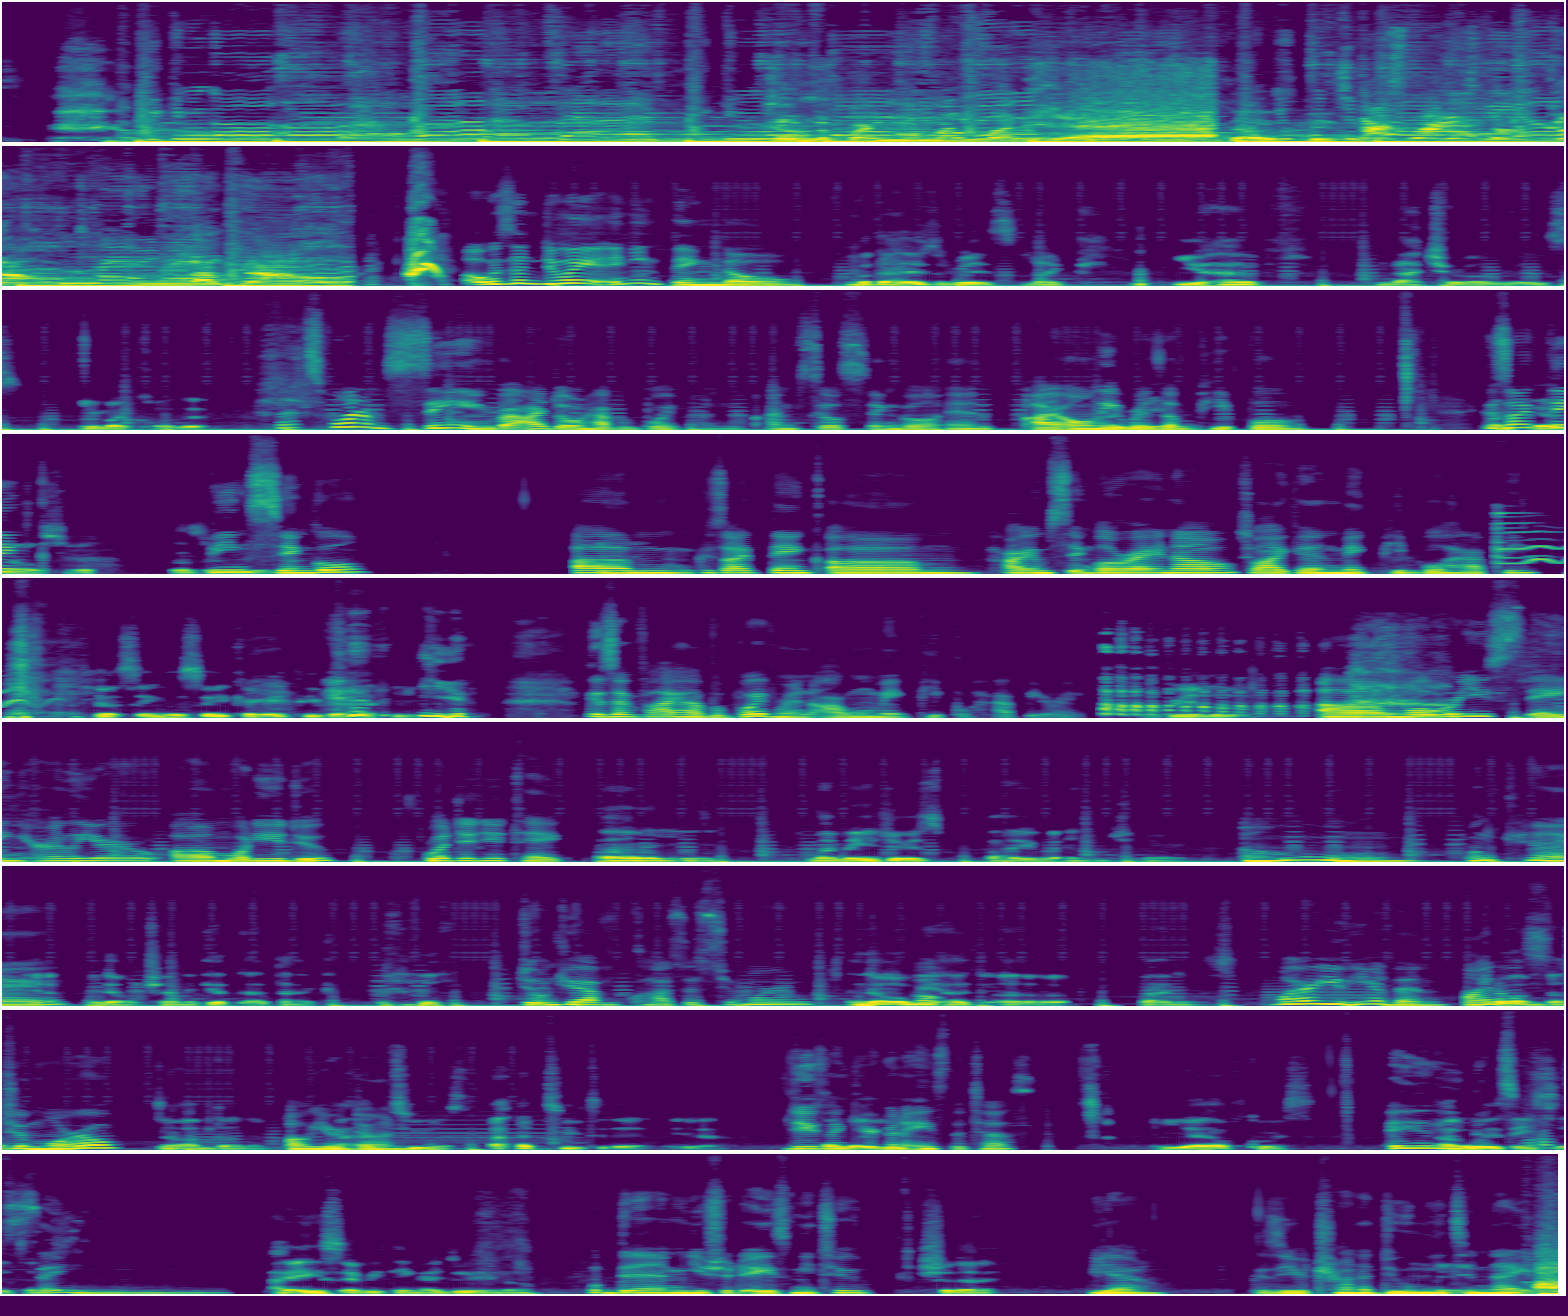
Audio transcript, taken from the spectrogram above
Tell them to bring me my money. That was good. That's right. It's the goat. The goat. I wasn't doing anything though. But that is Riz. Like, you have natural Riz, you might call it. That's what I'm saying, but I don't have a boyfriend. I'm still single and I only I raise up people. Because I think now, so being really single Mm-hmm. um because i think um i am single right now so i can make people happy. You're single, so you can make people happy. yeah because if i have a boyfriend i will make people happy right really. um what were you saying earlier um what do you do what did you take Um, my major is bioengineering. oh okay Yeah, you know, trying to get that back. don't you have classes tomorrow no, we Oh. had uh finals. why are you here then finals done. tomorrow No, I'm done. I'm done. Oh, you're I done. Had two, yes. I had two today. Yeah. do you How think you're gonna ace the test Yeah, of course. Eh, I always ace the test. I ace everything I do. You know. then you should ace me too Should I? yeah because you're trying to do me tonight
